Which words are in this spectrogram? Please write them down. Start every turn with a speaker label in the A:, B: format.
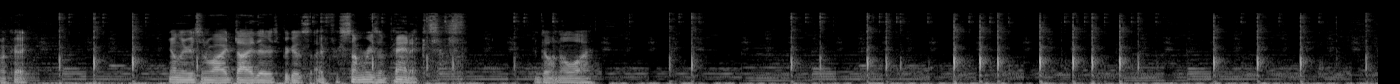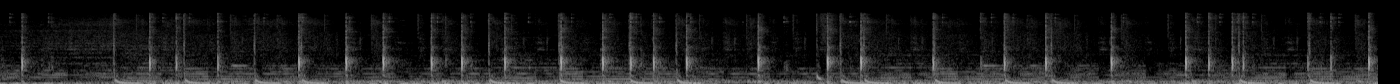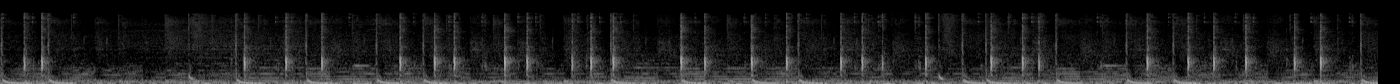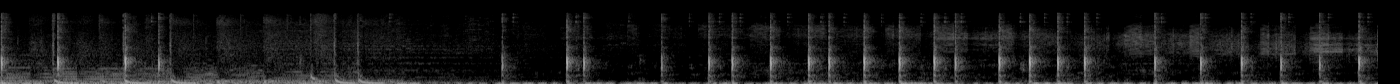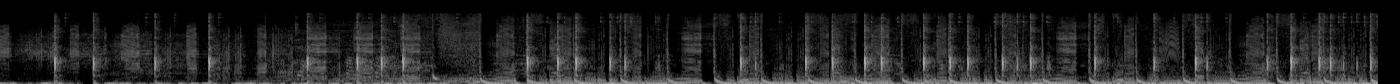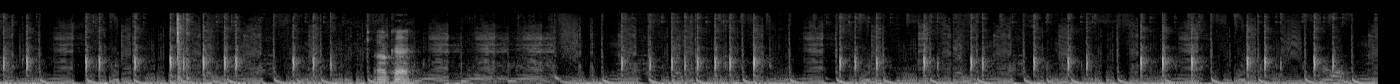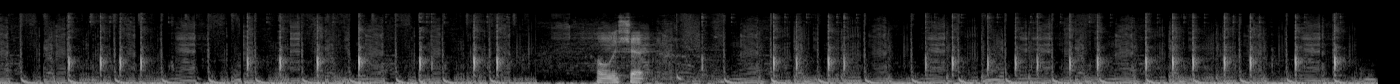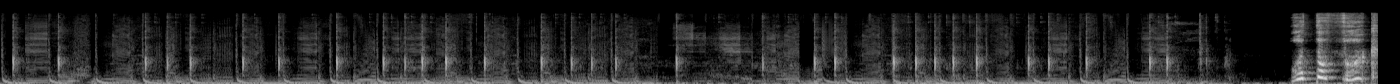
A: Okay. The only reason why I died there is because I for some reason panicked. I don't know why. Okay. Holy shit. What the fuck?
